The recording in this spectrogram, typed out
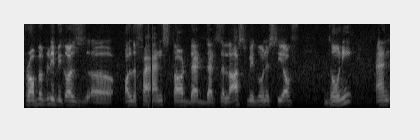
probably because uh, all the fans thought that that's the last we're going to see of Dhoni. And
